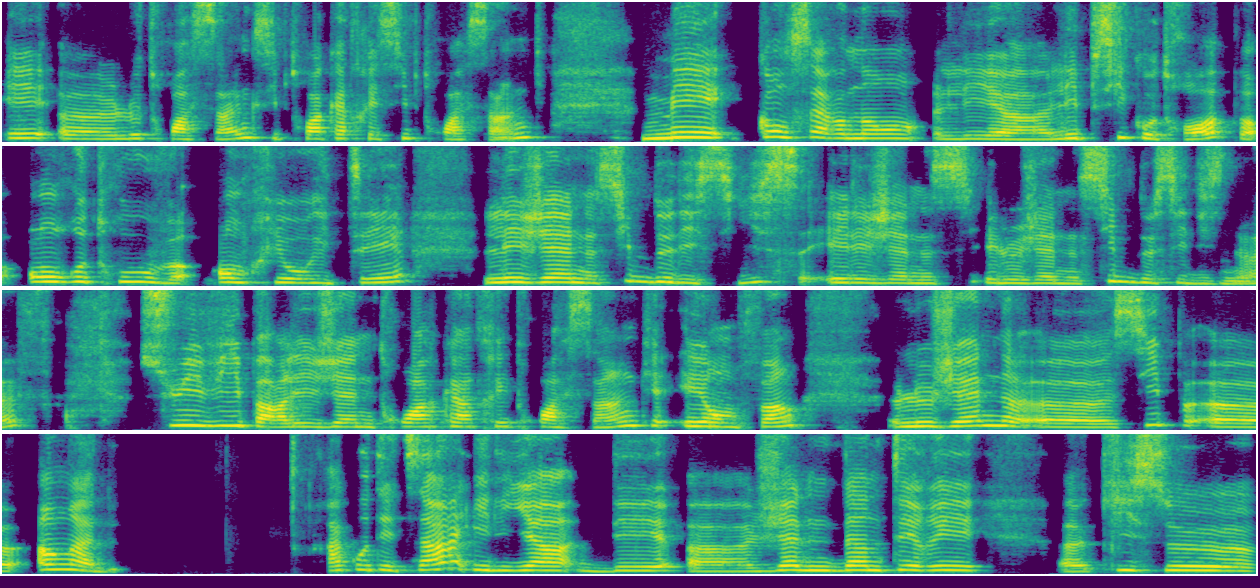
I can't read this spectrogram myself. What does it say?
et euh, le 3,5, CYP3,4 et CYP3,5. Mais concernant les, les, psychotropes, on retrouve en priorité les gènes CYP2D6 et, les gènes, et le gène CYP2C19, suivis par les gènes 3,4 et 3,5 et enfin le gène euh, CYP1A2. À côté de ça, il y a des euh, gènes d'intérêt qui se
